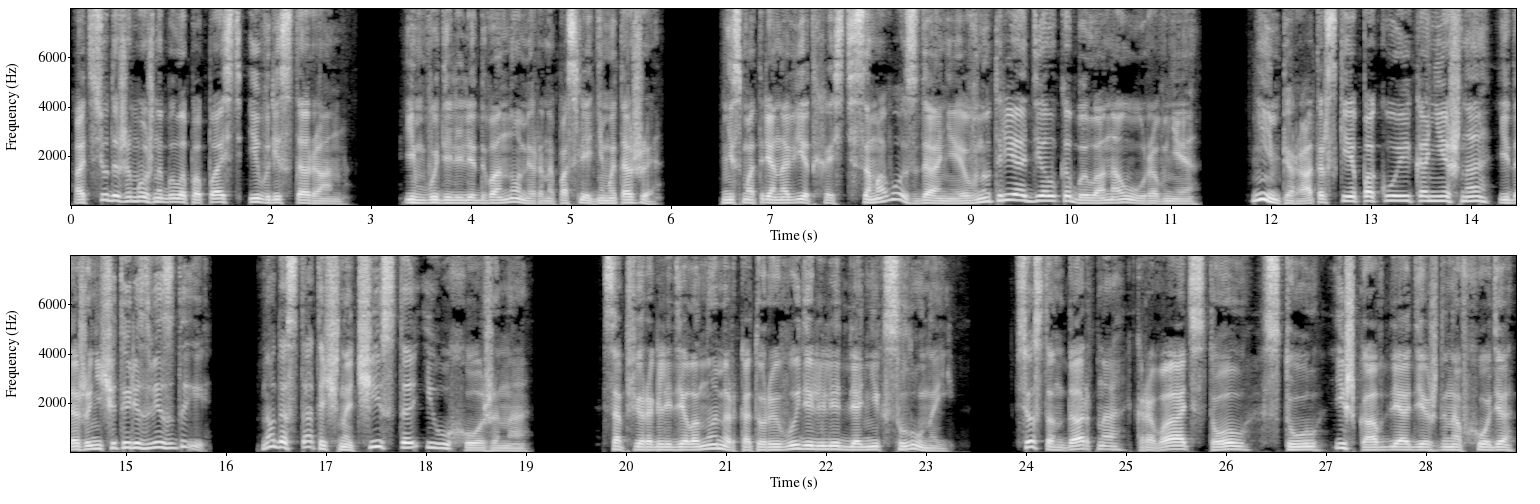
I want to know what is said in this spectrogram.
Отсюда же можно было попасть и в ресторан. Им выделили два номера на последнем этаже. Несмотря на ветхость самого здания, внутри отделка была на уровне. Не императорские покои, конечно, и даже не четыре звезды, но достаточно чисто и ухоженно. Сапфира глядела номер, который выделили для них с луной. Все стандартно, кровать, стол, стул и шкаф для одежды на входе,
